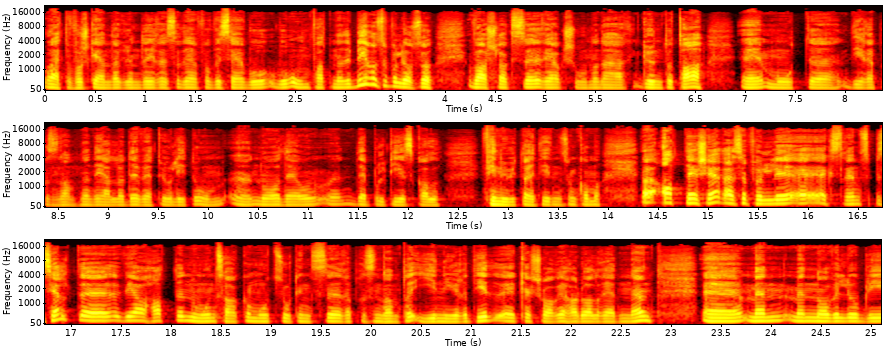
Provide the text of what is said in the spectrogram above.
å etterforske enda grundigere. Så det får vi se hvor, hvor, omfattende det blir, og selvfølgelig også hva slags eh, reaksjoner det er grunn til å ta eh, mot eh, de representantene det gjelder. Det vet vi jo lite om eh, nå. Det det politiet skal finne ut av i tiden som kommer. at det skjer er selvfølgelig ekstremt spesielt. vi har hatt noen saker mot Stortinget stortingsrepresentanter i nyere tid. Eh, Keshvari har du allerede nevnt. Eh, men, men nå vil det jo bli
